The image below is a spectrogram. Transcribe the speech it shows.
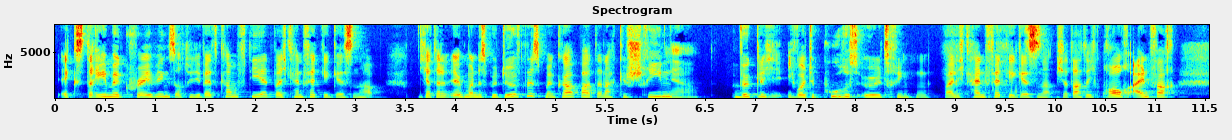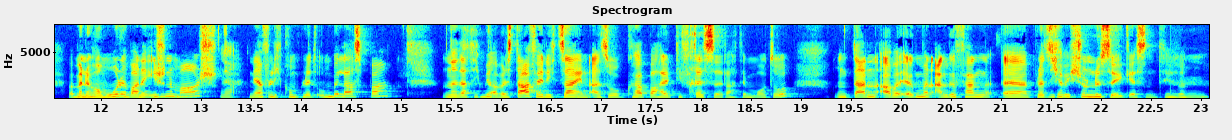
extreme Cravings, auch durch die Wettkampfdiät, weil ich kein Fett gegessen habe. Ich hatte dann irgendwann das Bedürfnis, mein Körper hat danach geschrien, ja wirklich, ich wollte pures Öl trinken, weil ich kein Fett gegessen habe. Ich dachte, ich brauche einfach, weil meine Hormone waren ja eh schon im Arsch, ja. nervlich komplett unbelastbar. Und dann dachte ich mir, aber das darf ja nicht sein. Also Körper halt die Fresse nach dem Motto. Und dann aber irgendwann angefangen, äh, plötzlich habe ich schon Nüsse gegessen. Mhm.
